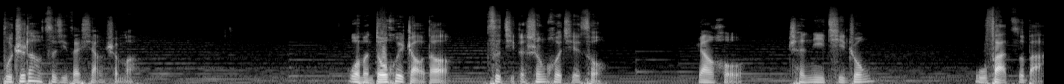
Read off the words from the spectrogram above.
不知道自己在想什么。我们都会找到自己的生活节奏，然后沉溺其中，无法自拔。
